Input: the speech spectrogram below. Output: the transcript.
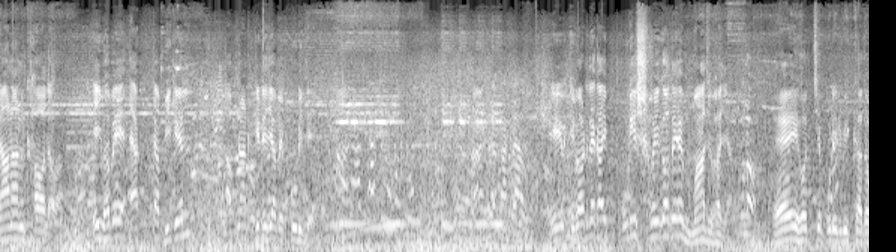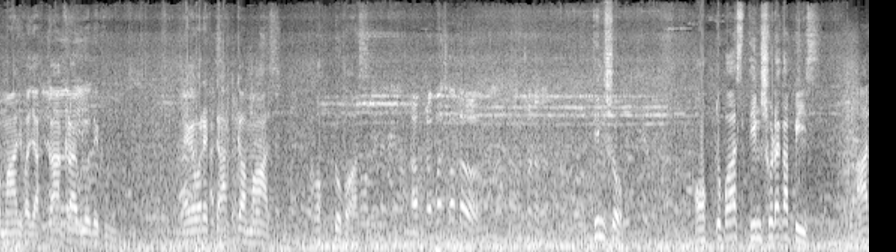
নানান খাওয়া দাওয়া এইভাবে একটা বিকেল আপনার কেটে যাবে পুরীতে। এবার দেখাই পুরীর সৈকতে মাছ ভাজা। এই হচ্ছে পুরীর বিখ্যাত মাছ ভাজা। কাঁকড়াগুলো দেখুন। একেবারে টাটকা মাছ। অক্টোপাস। অক্টোপাস কত? তিনশো অক্টোপাস তিনশো টাকা পিস আর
